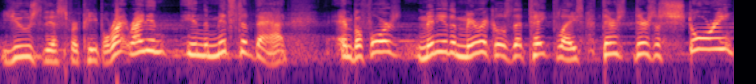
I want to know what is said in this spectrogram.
use this for people. Right, right in, in the midst of that, and before many of the miracles that take place, there's, there's a story,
